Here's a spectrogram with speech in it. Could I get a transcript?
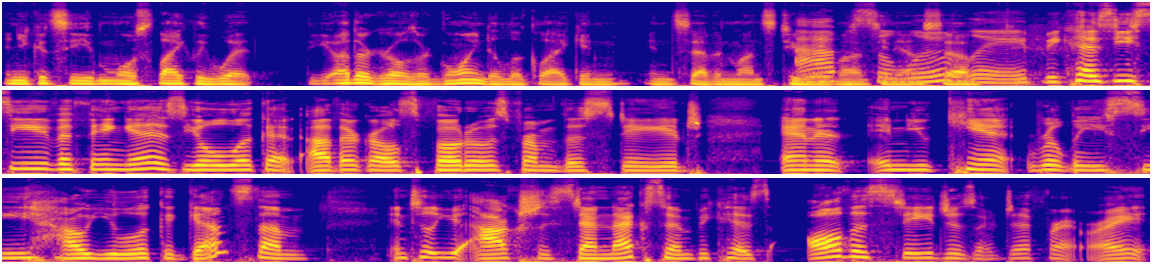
and you could see most likely what the other girls are going to look like in in seven months, two eight months. You know, so Absolutely, because you see, the thing is, you'll look at other girls' photos from the stage, and it and you can't really see how you look against them until you actually stand next to them because all the stages are different, right?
